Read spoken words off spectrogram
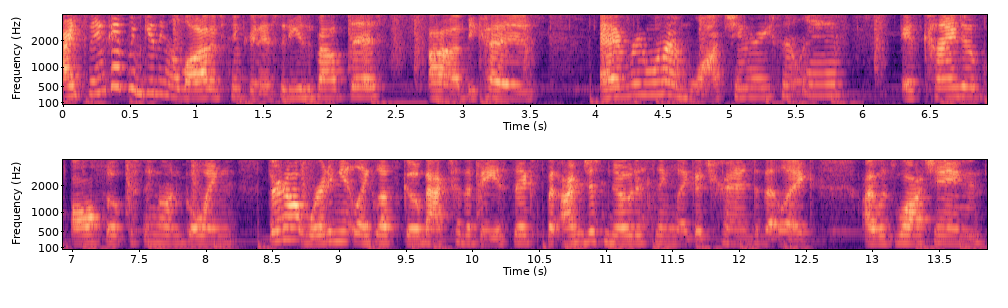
I think I've been getting a lot of synchronicities about this uh, because everyone I'm watching recently is kind of all focusing on going, they're not wording it like, let's go back to the basics, but I'm just noticing like a trend that like I was watching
